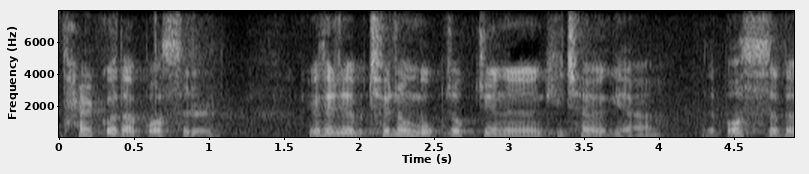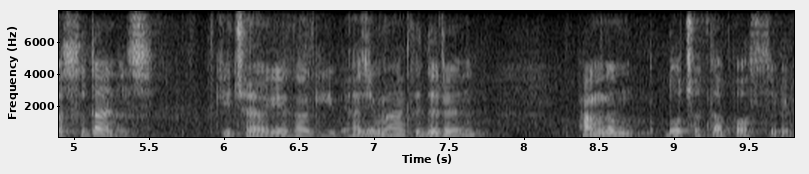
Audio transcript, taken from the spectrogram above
탈 거다 버스를. 그래서 이제 최종 목적지는 기차역이야. 버스가 수단이지. 기차역에 가기 위해. 하지만 그들은 방금 놓쳤다 버스를.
